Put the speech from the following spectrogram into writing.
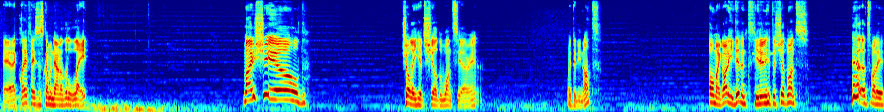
Okay, that Clayface is coming down a little late. My shield! Surely he hit shield once here, right? Wait, did he not? Oh my god, he didn't. He didn't hit the shield once. That's funny.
